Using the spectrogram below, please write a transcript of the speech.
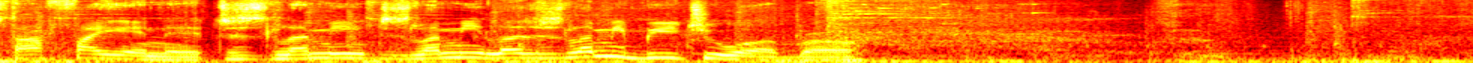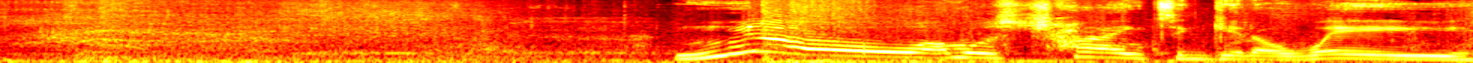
Stop fighting it. Just let me, just let me, let, just let me beat you up, bro. No, I was trying to get away.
